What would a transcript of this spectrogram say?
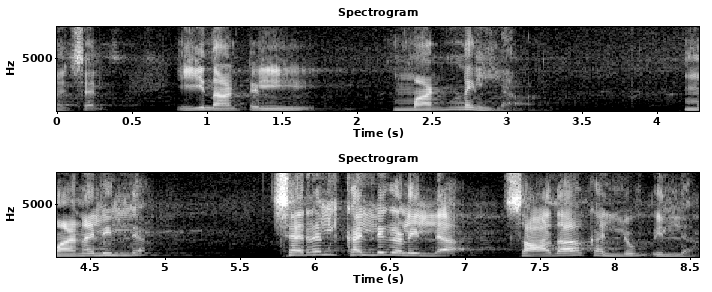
വെച്ചാൽ ഈ നാട്ടിൽ മണ്ണില്ല. മണലില്ല. ചരൽ കല്ലുകളില്ല. സാദാ കല്ലും ഇല്ല.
